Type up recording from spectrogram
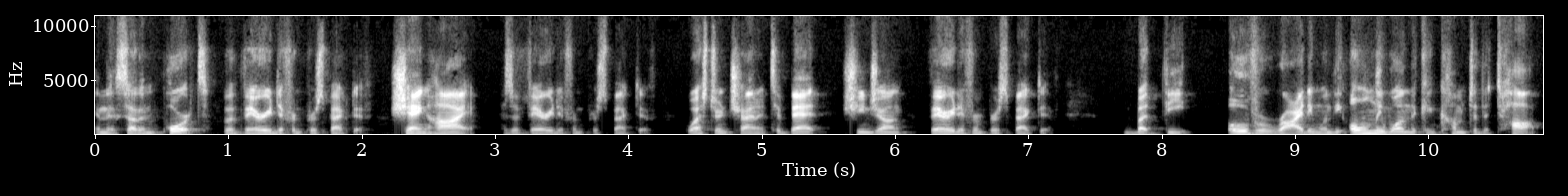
and the southern ports have a very different perspective. Shanghai has a very different perspective. Western China, Tibet, Xinjiang, very different perspective. But the overriding one, the only one that can come to the top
